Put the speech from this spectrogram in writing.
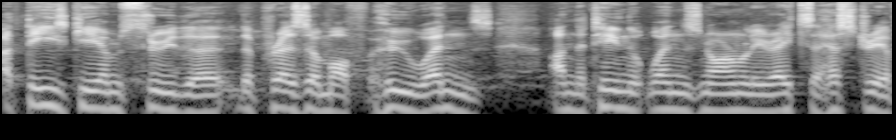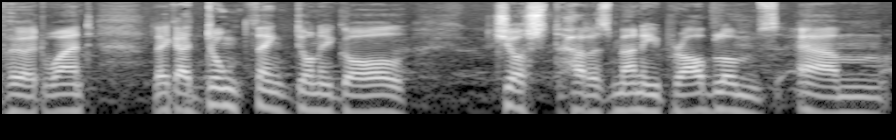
at these games through the, the prism of who wins, and the team that wins normally writes the history of how it went. Like, I don't think Donegal just had as many problems um,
